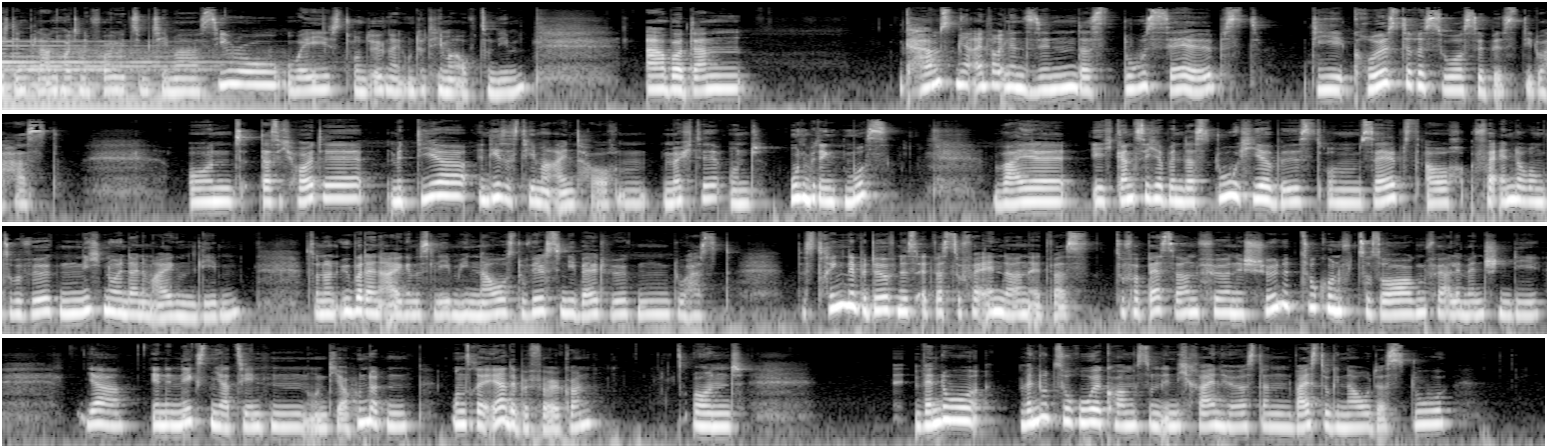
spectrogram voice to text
ich den Plan, heute eine Folge zum Thema Zero Waste und irgendein Unterthema aufzunehmen. Aber dann kam es mir einfach in den Sinn, dass du selbst die größte Ressource bist, die du hast. Und dass ich heute mit dir in dieses Thema eintauchen möchte und unbedingt muss, weil ich ganz sicher bin, dass du hier bist, um selbst auch Veränderungen zu bewirken, nicht nur in deinem eigenen Leben, sondern über dein eigenes Leben hinaus. Du willst in die Welt wirken, du hast das dringende Bedürfnis, etwas zu verändern, etwas zu verbessern, für eine schöne Zukunft zu sorgen, für alle Menschen, die ja in den nächsten Jahrzehnten und Jahrhunderten unsere Erde bevölkern. Und wenn du, wenn du zur Ruhe kommst und in dich reinhörst, dann weißt du genau, dass du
